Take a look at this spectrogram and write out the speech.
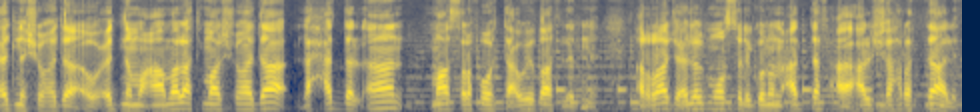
عندنا شهداء أو عندنا معاملات مال شهداء لحد الآن ما صرفوا التعويضات لنا. الراجع للموصل يقولون على الدفعه على الشهر الثالث.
